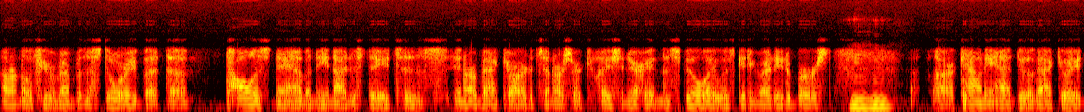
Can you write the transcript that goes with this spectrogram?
I don't know if you remember the story, but the tallest dam in the United States is in our backyard. It's in our circulation area, and the spillway was getting ready to burst. Mm-hmm. Our county had to evacuate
